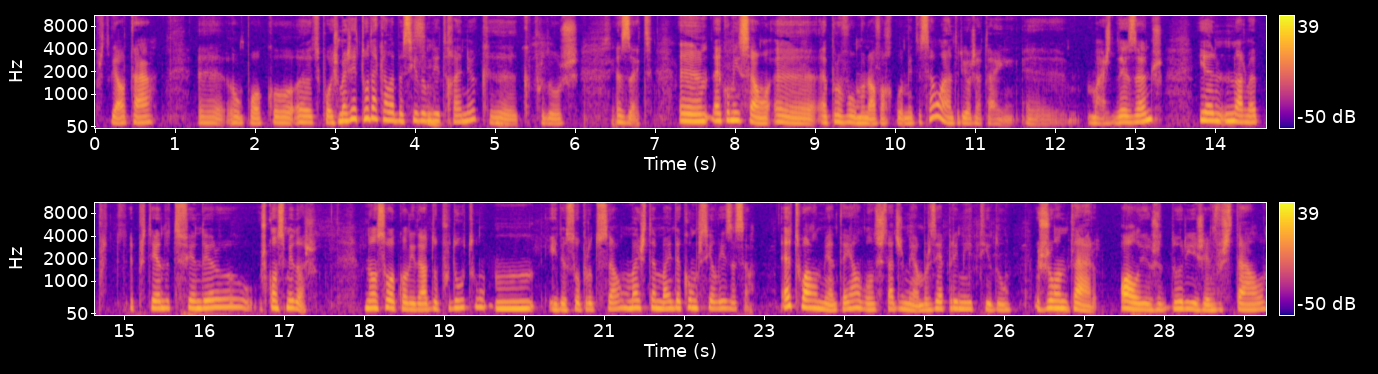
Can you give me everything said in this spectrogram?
Portugal está uh, um pouco uh, depois. Mas é toda aquela bacia Sim. do Mediterrâneo que, hum. que produz Sim. azeite. Uh, a Comissão aprovou uma nova regulamentação, a anterior já tem mais de 10 anos, e a norma pretende defender o, os consumidores não só a qualidade do produto hum, e da sua produção, mas também da comercialização. Atualmente, em alguns Estados-membros, é permitido juntar óleos de origem vegetal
